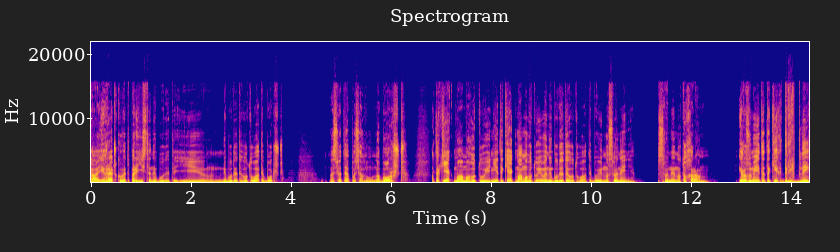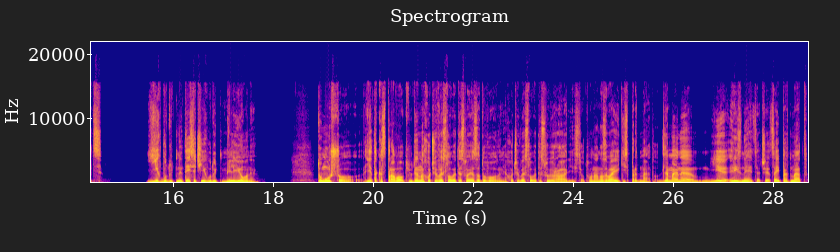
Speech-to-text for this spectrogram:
А, і гречку ви тепер їсти не будете, і не будете готувати борщ. На святе посягнув на борщ. А таке, як мама готує, ні, таке, як мама готує, ви не будете готувати, бо він на свинині. Свинина то харам. І розумієте, таких дрібниць їх будуть не тисячі, їх будуть мільйони. Тому що є така справа, от людина хоче висловити своє задоволення, хоче висловити свою радість. От вона називає якийсь предмет. От для мене є різниця, чи цей предмет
